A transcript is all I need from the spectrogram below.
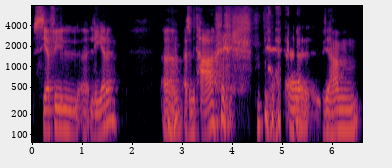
sehr viel äh, Lehre, äh, mhm. also mit H. äh, wir haben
